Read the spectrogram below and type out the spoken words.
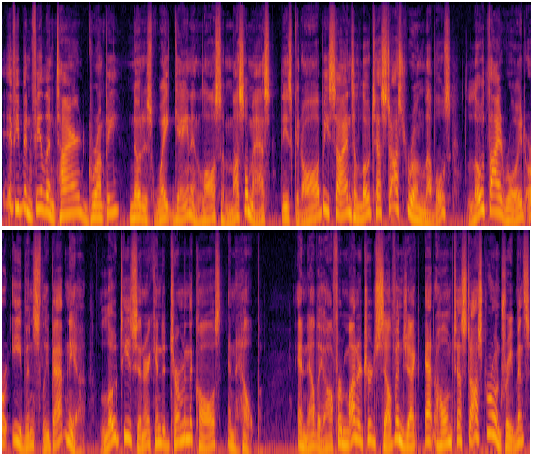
If you've been feeling tired, grumpy, notice weight gain and loss of muscle mass, these could all be signs of low testosterone levels, low thyroid, or even sleep apnea. Low T Center can determine the cause and help and now they offer monitored self-inject at-home testosterone treatments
